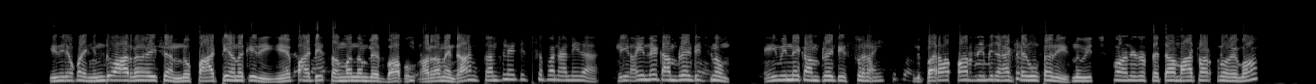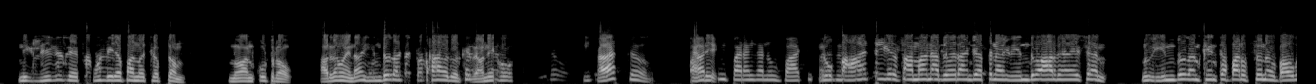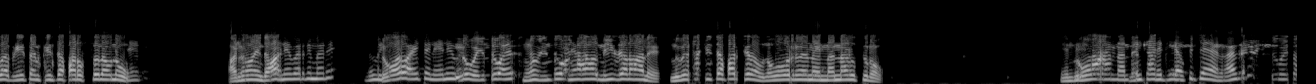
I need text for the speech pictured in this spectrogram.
ఇది ఒక హిందూ ఆర్గనైజేషన్ నువ్వు పార్టీ అనకి ఇది. ఏ పార్టీకి సంబంధం లేదు బాబు. అర్థమైందా? కంప్లైంట్ ఇచ్చుకోపని మీద. నీ అయినే కంప్లైంట్ ఇచ్చినాం. నీ మీదే కంప్లైంట్ ఇస్తున్నాం. బరాబర్ నీ మీద యాక్టివ్ ఉంటుంది. నువ్వు ఇచ్చుకో అనేది పెద్ద మాట్లాడుతున్నావేమో? నీకు లీగల్ ఎట్లా ఉండి చెప్పాలో చెప్తాం. నువ్వు అనుకుంటున్నావు. అర్థమైనా హిందువులు అంటే కొత్తగా దొరికిందా నీకు ఆ? పార్టీ పరంగా నువ్వు పార్టీ నువ్వు పార్టీకి సమాన దూరం అని చెప్పిన హిందూ ఆర్గనైజేషన్ నువ్వు హిందువులను కించపరుస్తున్నావు భగవద్గీతను కించపరుస్తున్నావు నువ్వు. అర్థమైందా? ఎవరిని మరి? నువ్వు అయితే నేనే నువ్వు హిందూ నువ్వు హిందూ నీ జనాలే. నువ్వు ఎట్లా కించపరిచినావు? నువ్వు ఎవరు నన్ను అడుగుతున్నావు? ఎందుకు? నువ్వు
